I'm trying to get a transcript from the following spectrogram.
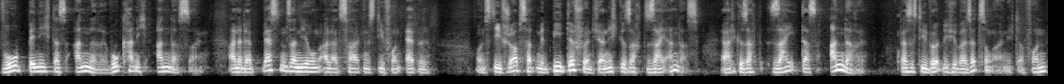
wo bin ich das andere? Wo kann ich anders sein? Eine der besten Sanierungen aller Zeiten ist die von Apple. Und Steve Jobs hat mit Be Different ja nicht gesagt, sei anders. Er hat gesagt, sei das andere. Das ist die wörtliche Übersetzung eigentlich davon.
